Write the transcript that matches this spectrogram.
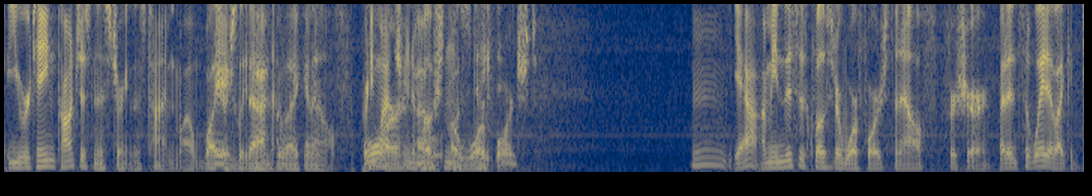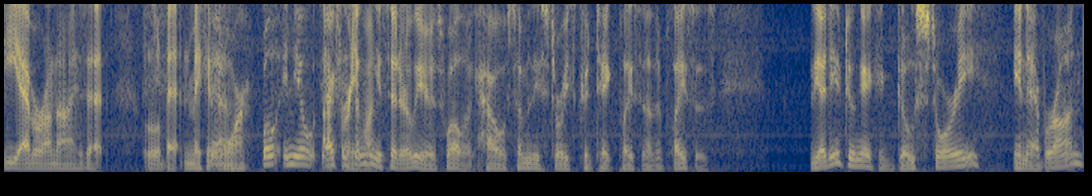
you retain consciousness during this time while, while you're sleeping. exactly like an elf. Pretty Or much an a- emotionless a, state. warforged. Mm, yeah, I mean, this is closer to Warforged than Elf for sure, but it's a way to like de-Eberonize it a little bit and make it more. Well, and you know, actually, something anyone. you said earlier as well, like how some of these stories could take place in other places. The idea of doing like a ghost story in Eberron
